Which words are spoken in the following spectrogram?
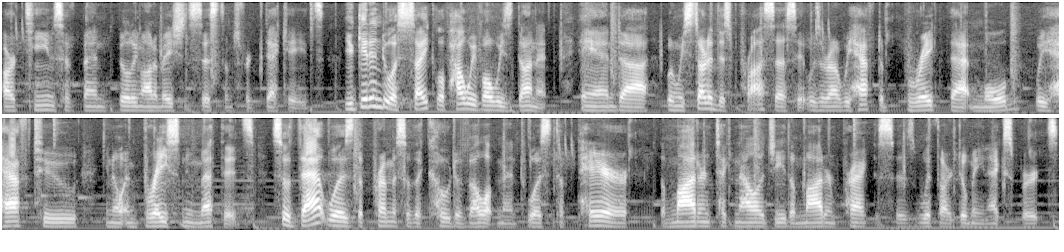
Our teams have been building automation systems for decades. You get into a cycle of how we've always done it. And uh, when we started this process, it was around we have to break that mold. We have to, you know, embrace new methods. So that was the premise of the co-development was to pair the modern technology, the modern practices with our domain experts.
